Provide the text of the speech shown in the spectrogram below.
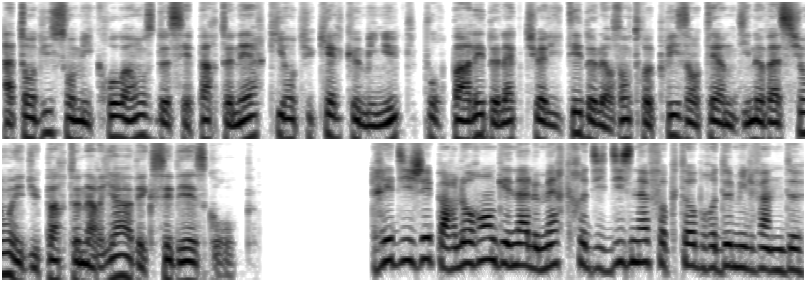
a tendu son micro à 11 de ses partenaires qui ont eu quelques minutes pour parler de l'actualité de leurs entreprises en termes d'innovation et du partenariat avec CDS Group rédigé par Laurent Guéna le mercredi 19 octobre 2022.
